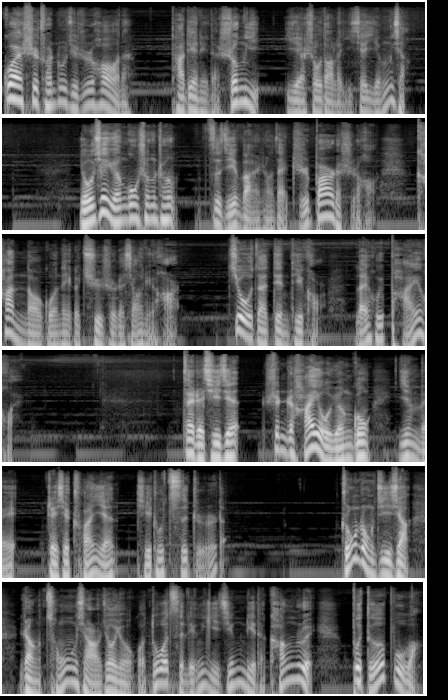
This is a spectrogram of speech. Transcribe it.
怪事传出去之后呢，他店里的生意也受到了一些影响。有些员工声称自己晚上在值班的时候看到过那个去世的小女孩，就在电梯口来回徘徊。在这期间，甚至还有员工因为这些传言提出辞职的。种种迹象让从小就有过多次灵异经历的康瑞不得不往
